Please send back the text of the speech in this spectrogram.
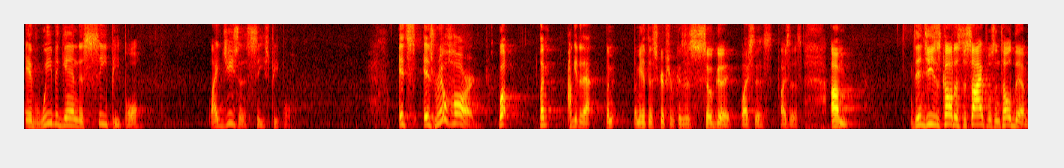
if we began to see people like Jesus sees people. It's, it's real hard. Well, let me, I'll get to that. Let me, let me hit this scripture because this is so good. Watch this. Watch this. Um, then Jesus called his disciples and told them,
